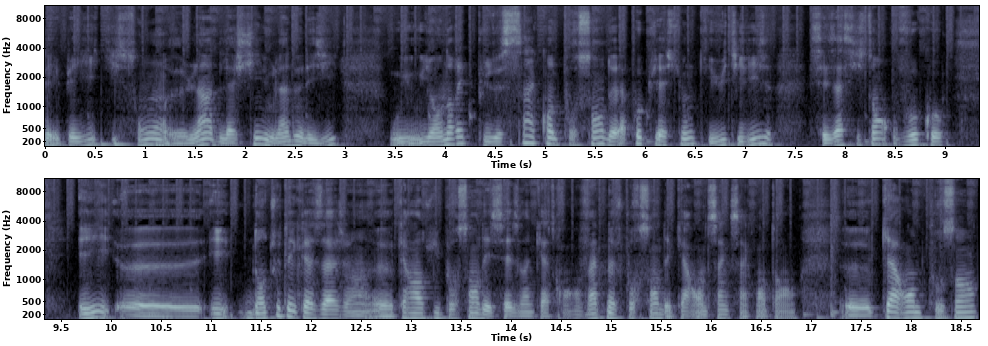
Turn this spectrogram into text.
les pays qui sont l'Inde, la Chine ou l'Indonésie, où il y en aurait plus de 50% de la population qui utilise ces assistants vocaux. Euh, et, dans toutes les classes d'âge, 48% hein, euh, des 16-24 ans, 29% des 45-50 ans, 40%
